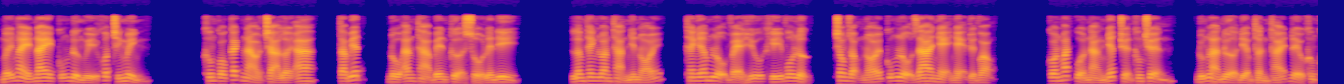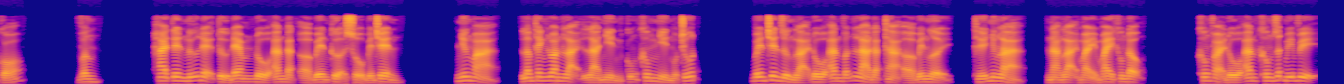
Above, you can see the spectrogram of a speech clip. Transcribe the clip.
Mấy ngày nay cũng đừng ủy khuất chính mình. Không có cách nào trả lời a, ta biết, đồ ăn thả bên cửa sổ lên đi. Lâm thanh loan thản nhiên nói, thanh âm lộ vẻ hữu khí vô lực, trong giọng nói cũng lộ ra nhẹ nhẹ tuyệt vọng. Con mắt của nàng nhất chuyển không chuyển, đúng là nửa điểm thần thái đều không có. Vâng. Hai tên nữ đệ tử đem đồ ăn đặt ở bên cửa sổ bên trên. Nhưng mà, lâm thanh loan lại là nhìn cũng không nhìn một chút. Bên trên dừng lại đồ ăn vẫn là đặt thả ở bên người, thế nhưng là nàng lại mảy may không động. Không phải đồ ăn không rất mỹ vị,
